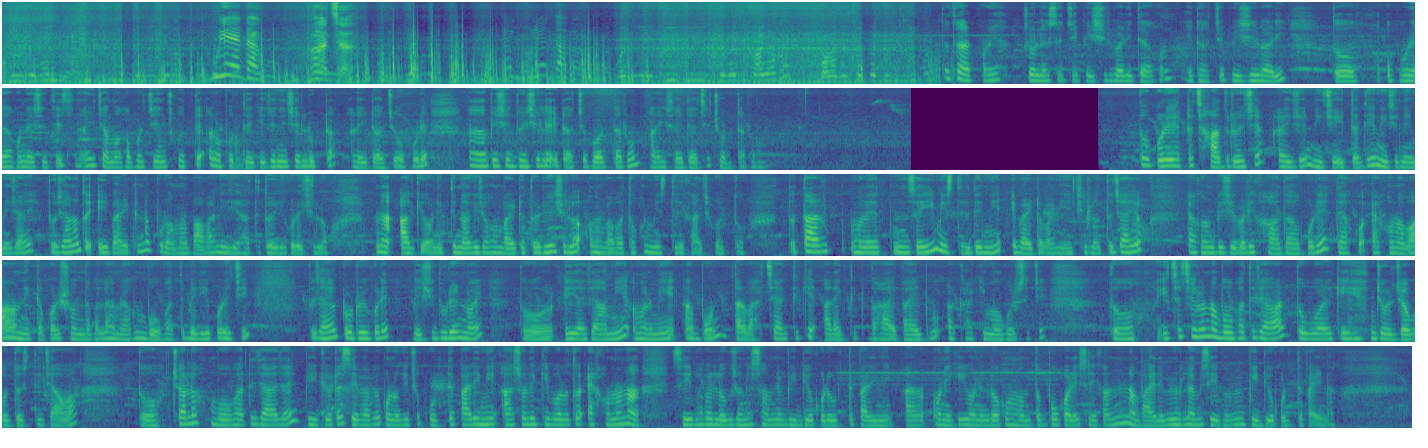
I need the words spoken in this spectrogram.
অফিসে বন্ধু হবে সে নাকি এবার গুলিয়ে দাও আচ্ছা এই গুলিয়ে দাও বলছে যে কি কি কোথায় কি কাজ হবে বলা যে সেফের টিকিট তো তারপরে চলে এসেছি পিসির বাড়িতে এখন। এটা হচ্ছে পিসির বাড়ি। তো ওপরে এখন এসেছি। এই জামা কাপড় চেঞ্জ করতে আর ওপর থেকে যে নিচের লুকটা আর এটা হচ্ছে ওপরে। পিসির দুই ছেলে, এটা হচ্ছে বর্দার রুম আর এই সাইডে আছে চর্দার রুম তো উপরে একটা ছাদ রয়েছে, আর এই যে নিচে এটা দিয়ে নিচে নেমে যায়। তো জানো তো, এই বাড়িটা না পুরো আমার বাবা নিজের হাতে তৈরি করেছিল। না আগে অনেক দিন আগে যখন বাড়িটা তৈরি হয়েছিল, আমার বাবা তখন মিস্ত্রি কাজ করতো। তো তার মানে সেই মিস্ত্রিদের নিয়ে এই বাড়িটা বানিয়েছিল। তো যাই হোক, এখন পিসির বাড়ি খাওয়া দাওয়া করে দেখো, এখন আবার অনেকটা পরে সন্ধ্যাবেলা আমরা এখন বউ ভাতে বেরিয়ে পড়েছি। তো যাই হোক টোটোই করে বেশি দূরে নয়। তো এই আছে আমি, আমার মেয়ে আর বোন, তার বাচ্চা একদিকে আর একদিকে ভাই, ভাইয়ের বউ আর কাকিমা বসেছে। তো ইচ্ছা ছিল না বউ ভাতে যাওয়ার তবু আর কি জোর জবরদস্তি যাওয়া। তো চলো বউ ভাতে যাওয়া যায়। ভিডিওটা সেভাবে কোনো কিছু করতে পারিনি। আসলে কি বলতো, এখনও না সেইভাবে লোকজনের সামনে ভিডিও করে উঠতে পারিনি। আর অনেকেই অনেক রকম মন্তব্য করে, সেই কারণে না বাইরে বেরোলে আমি সেইভাবে ভিডিও করতে পারি না।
